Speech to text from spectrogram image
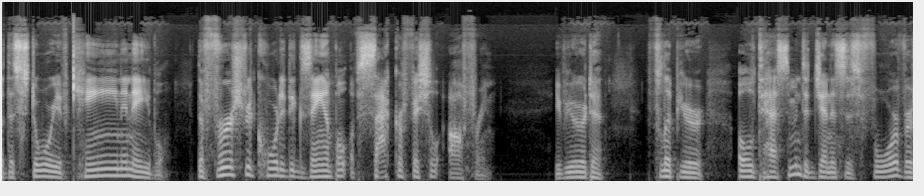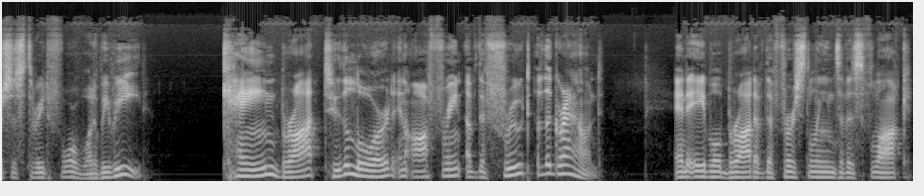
but the story of Cain and Abel, the first recorded example of sacrificial offering. If you were to flip your Old Testament to Genesis 4, verses 3 to 4, what do we read? Cain brought to the Lord an offering of the fruit of the ground, and Abel brought of the firstlings of his flock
